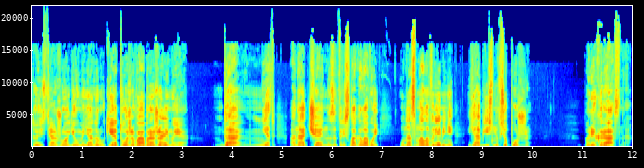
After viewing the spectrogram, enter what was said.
«То есть ожоги у меня на руке тоже воображаемые?» «Да, нет», — она отчаянно затрясла головой. «У нас мало времени, я объясню все позже». «Прекрасно.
